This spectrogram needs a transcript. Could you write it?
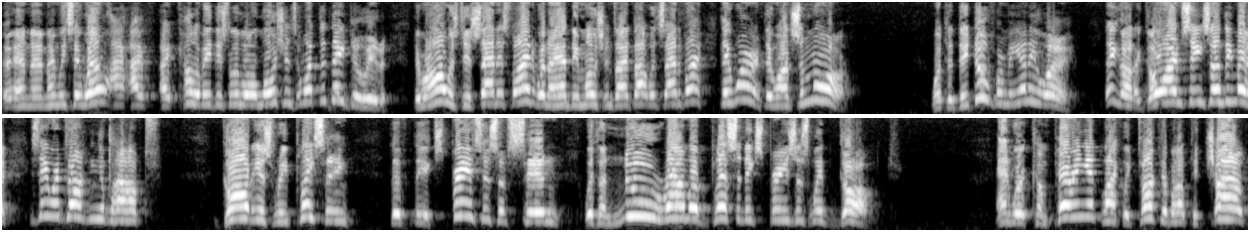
And, and then we say, well, I, I, I cultivate these little emotions, and what did they do? They were always dissatisfied when I had the emotions I thought would satisfy. They weren't. They want some more. What did they do for me anyway? They got to go. I'm seeing something better. You see, we're talking about God is replacing the, the experiences of sin with a new realm of blessed experiences with God. And we're comparing it like we talked about the child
